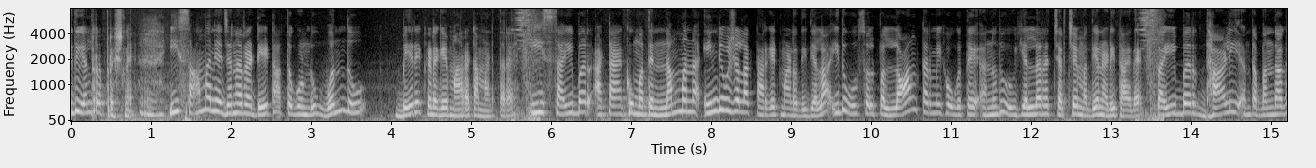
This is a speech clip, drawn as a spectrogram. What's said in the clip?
ಇದು ಎಲ್ಲರ ಪ್ರಶ್ನೆ. ಈ ಸಾಮಾನ್ಯ ಜನರ ಡೇಟಾ ತಗೊಂಡು ಒಂದು ಬೇರೆ ಕಡೆಗೆ ಮಾರಾಟ ಮಾಡ್ತಾರೆ. ಈ ಸೈಬರ್ ಅಟ್ಯಾಕು ಮತ್ತು ನಮ್ಮನ್ನು ಇಂಡಿವಿಜುವಲ್ ಆಗಿ ಟಾರ್ಗೆಟ್ ಮಾಡೋದಿದೆಯಲ್ಲ ಇದು ಸ್ವಲ್ಪ ಲಾಂಗ್ ಟರ್ಮಿಗೆ ಹೋಗುತ್ತೆ ಅನ್ನೋದು ಎಲ್ಲರ ಚರ್ಚೆ ಮಧ್ಯೆ ನಡೀತಾ ಇದೆ. ಸೈಬರ್ ದಾಳಿ ಅಂತ ಬಂದಾಗ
